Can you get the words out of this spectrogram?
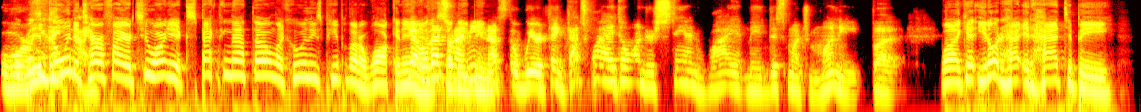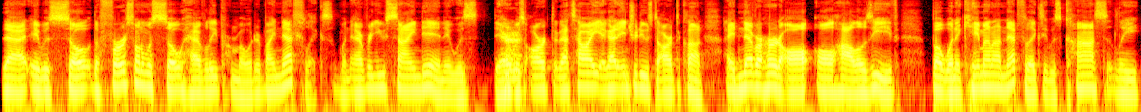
Or when you go into I- Terrifier 2, aren't you expecting that though? Like who are these people that are walking in? yeah, well, that's what I mean. being- That's the weird thing. That's why I don't understand why it made this much money. But Well, I get you know what it had, it had to be that it was so the first one was so heavily promoted by Netflix. Whenever you signed in, it was there Yeah. was Art. That's how I got introduced to Art the Clown. I had never heard of All, All Hallows Eve, but when it came out on Netflix, it was constantly.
